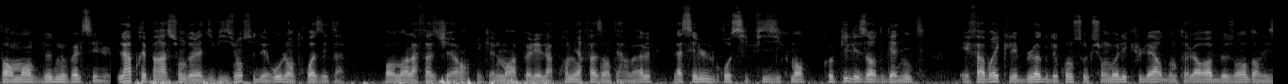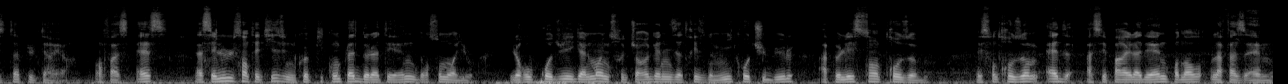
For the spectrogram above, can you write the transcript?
formant deux nouvelles cellules. La préparation de la division se déroule en trois étapes. Pendant la phase géant, également appelée la première phase intervalle, la cellule grossit physiquement, copie les organites, et fabrique les blocs de construction moléculaire dont elle aura besoin dans les étapes ultérieures. En phase S, la cellule synthétise une copie complète de l'ATN dans son noyau. Il reproduit également une structure organisatrice de microtubules appelée centrosome. Les centrosomes aident à séparer l'ADN pendant la phase M.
